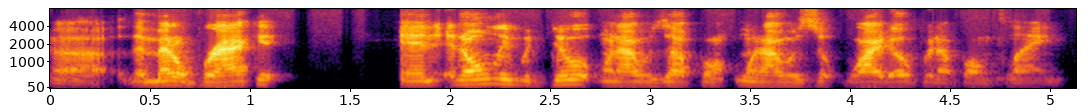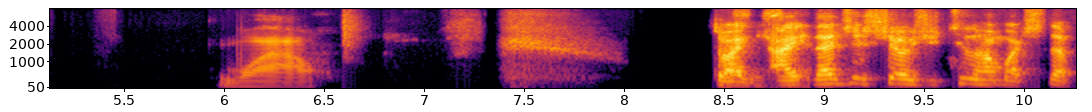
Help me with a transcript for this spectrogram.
uh, the metal bracket, and it only would do it when I was up on, when I was wide open up on plane. Wow. So I, I that just shows you too how much stuff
